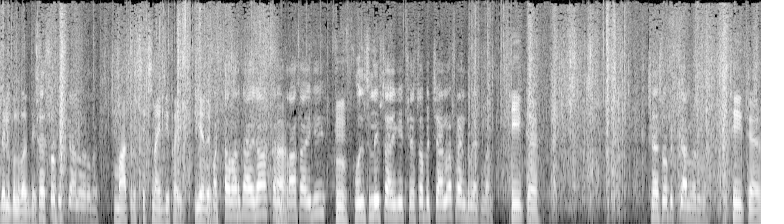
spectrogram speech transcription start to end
बिल्कुल वर्क देख छह सौ पिचानवे रुपए। मात्र सिक्स नाइन्टी फाइव ये देखो। पट्टा वर्क आएगा कंट्रास्ट आएगी हम्म। फुल स्लीव्स आएगी छह सौ पिचानवे फ्रंट बैक वर्क। ठीक है। छह सौ पचानवे रुपए। ठीक है।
